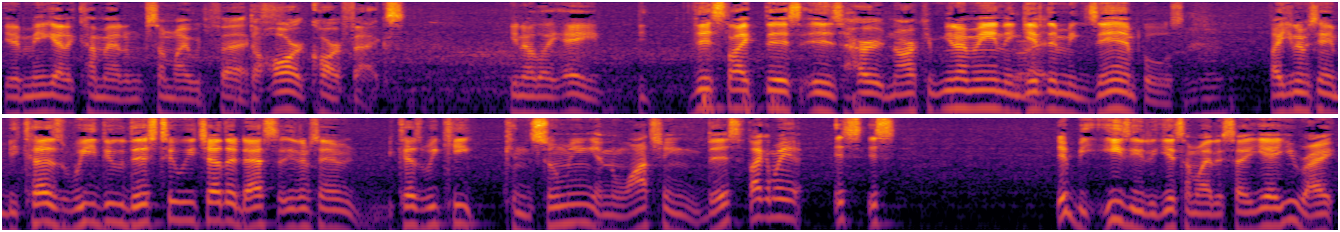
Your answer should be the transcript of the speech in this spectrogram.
You know what I mean? You got to come at them somebody with Facts. the hard car facts. You know, like, hey, this like this is hurting our, com-, you know what I mean? And give them examples. Mm-hmm. Like, you know what I'm saying? Because we do this to each other, that's, you know what I'm saying? Because we keep consuming and watching this, like, I mean, it's, it's, it'd be easy to get somebody to say, yeah, you're right.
